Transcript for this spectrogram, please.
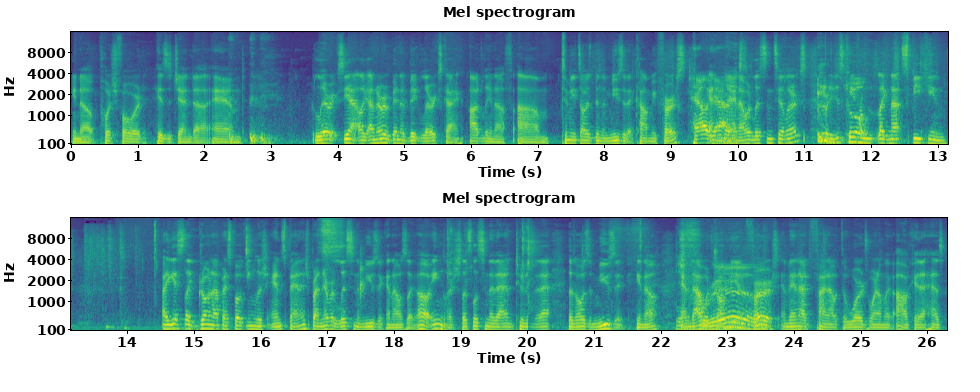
you know, push forward his agenda and lyrics. Yeah, like I've never been a big lyrics guy, oddly enough. Um, to me, it's always been the music that caught me first. Hell yeah. And then I would listen to lyrics, but it just Cool. came from like not speaking. I guess like growing up, I spoke English and Spanish, but I never listened to music. And I was like, oh, English, let's listen to that and tune into that. There's always the music, you know? and that would draw me in first. And then I'd find out the words where I'm like, oh, okay, that has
